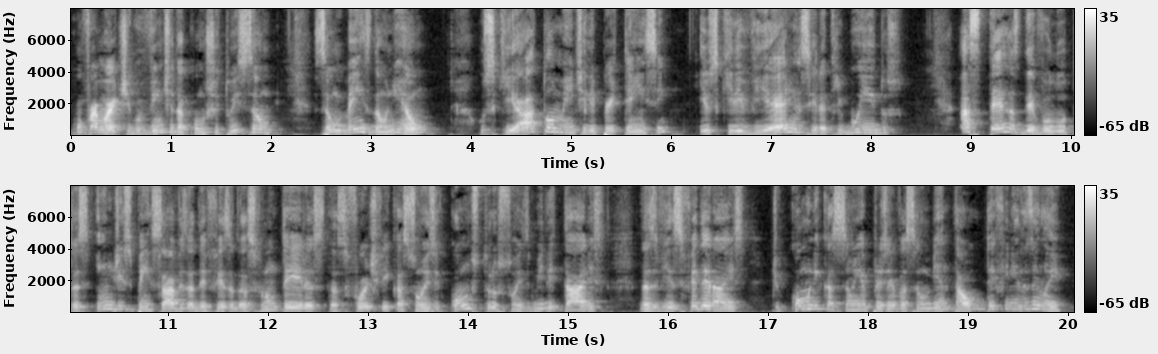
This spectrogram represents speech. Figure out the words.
Conforme o artigo 20 da Constituição, são bens da União os que atualmente lhe pertencem e os que lhe vierem a ser atribuídos, as terras devolutas indispensáveis à defesa das fronteiras, das fortificações e construções militares, das vias federais, de comunicação e a preservação ambiental definidas em lei.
